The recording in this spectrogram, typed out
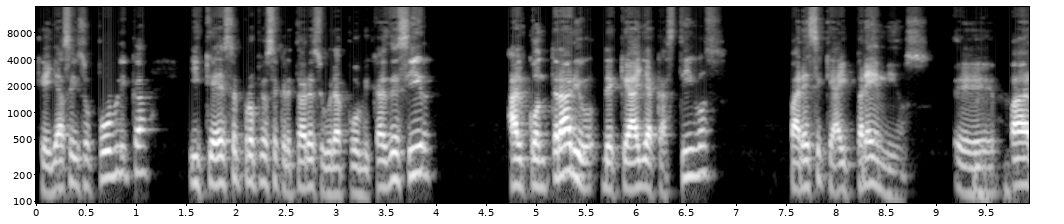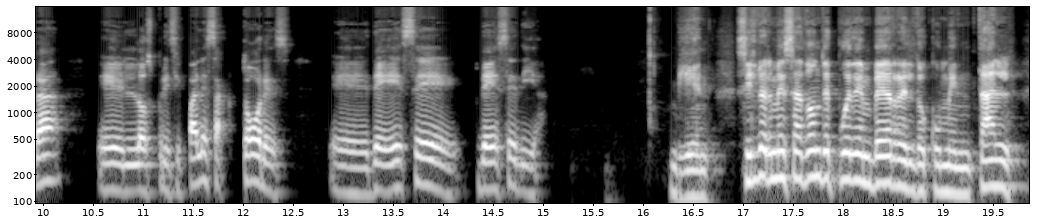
que ya se hizo pública y que es el propio secretario de Seguridad Pública. Es decir, al contrario de que haya castigos, parece que hay premios eh, para eh, los principales actores eh, de, ese, de ese día. Bien. Silver Mesa, ¿dónde pueden ver el documental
